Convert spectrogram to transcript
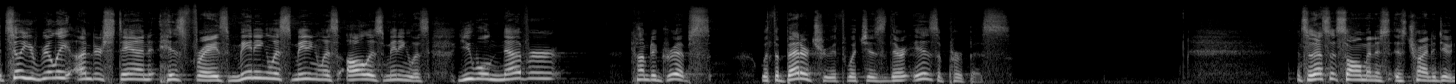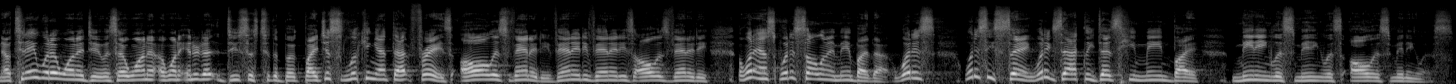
until you really understand his phrase, meaningless, meaningless, all is meaningless, you will never come to grips with the better truth, which is there is a purpose. And so that's what Solomon is, is trying to do. Now, today, what I want to do is I want to, I introduce us to the book by just looking at that phrase, all is vanity. Vanity, vanities, all is vanity. I want to ask, what does Solomon mean by that? What is, what is he saying? What exactly does he mean by meaningless, meaningless, all is meaningless?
